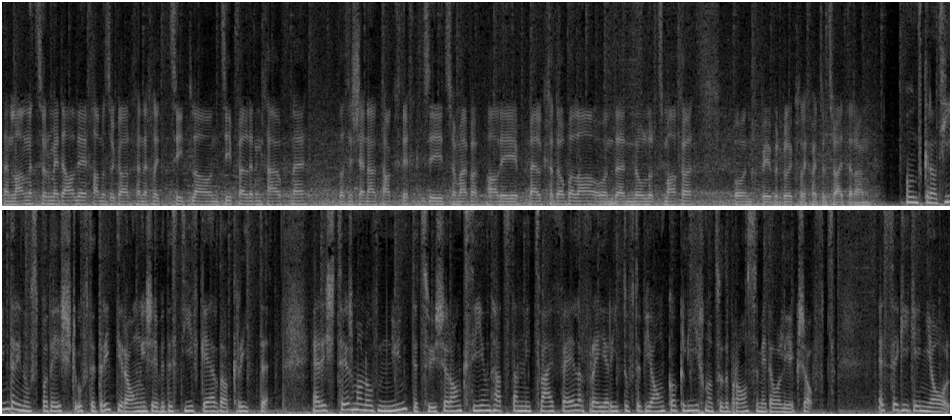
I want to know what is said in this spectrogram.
dann lange zur Medaille. Ich kann mir sogar ein bisschen Zeit lassen und Zeitfelder in Kauf nehmen. Das war dann auch Taktik, um einfach alle Bälke oben zu lassen und einen Nuller zu machen. Und ich bin überglücklich mit dem zweiten Rang. Und gerade hinter ihm aufs Podest, auf den dritten Rang, ist eben der Steve Gerda geritten. Er war zuerst mal auf dem neunten Zwischenrang und hat es dann mit zwei fehlerfreien Ritten auf der Bianca gleich noch zu der Bronzemedaille geschafft. Es sei genial.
